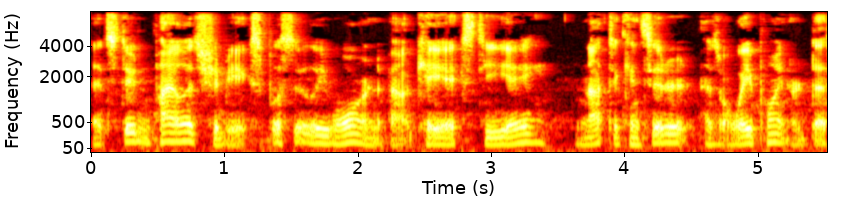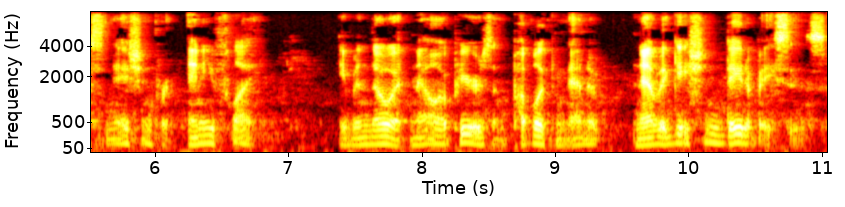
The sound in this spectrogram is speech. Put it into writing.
that student pilots should be explicitly warned about KXTA not to consider it as a waypoint or destination for any flight, even though it now appears in public nav- navigation databases.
